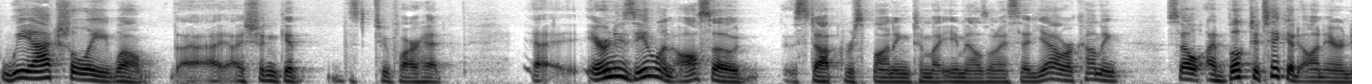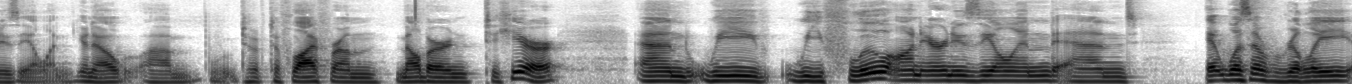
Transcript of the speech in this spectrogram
we actually well, I, I shouldn't get too far ahead. Uh, Air New Zealand also stopped responding to my emails when I said, "Yeah, we're coming." So I booked a ticket on Air New Zealand, you know, um, to, to fly from Melbourne to here, and we we flew on Air New Zealand, and it was a really,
